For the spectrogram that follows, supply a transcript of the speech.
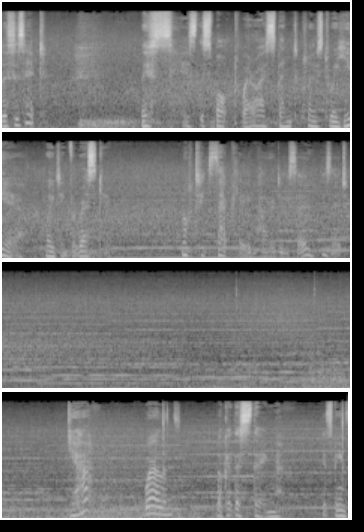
This is it. This is the spot where I spent close to a year waiting for rescue. Not exactly Paradiso, is it? Yeah? Well, and look at this thing. It's been...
